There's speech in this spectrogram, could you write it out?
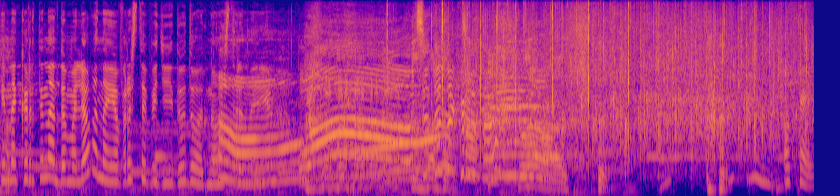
І на картина домальована я просто підійду до одного з тренерів. Вау, це дуже круто. Окей.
